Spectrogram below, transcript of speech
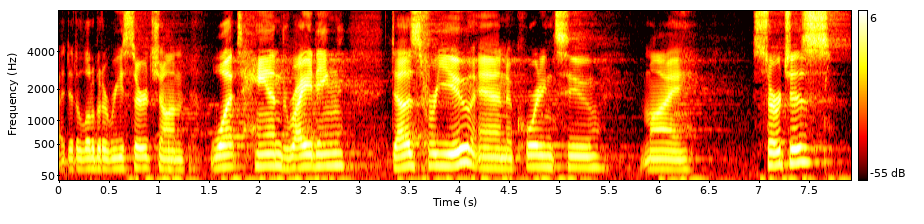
I did a little bit of research on what handwriting does for you, and according to my searches,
